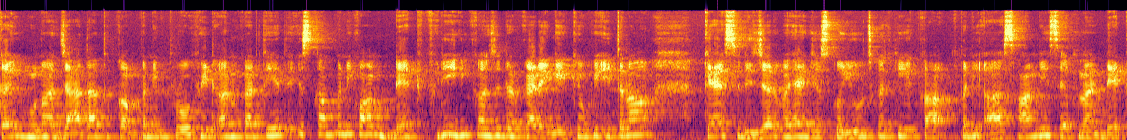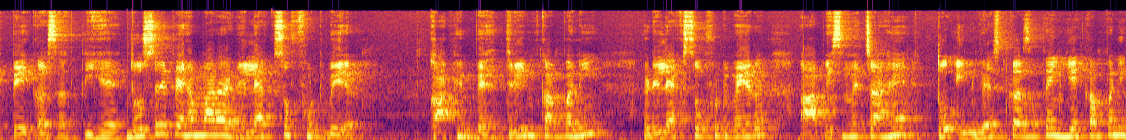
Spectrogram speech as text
कई गुना ज़्यादा तो कंपनी प्रॉफिट अर्न करती है। तो इस कंपनी को हम डेट फ्री ही कंसिडर करेंगे, क्योंकि इतना कैश रिज़र्व है जिसको यूज़ करके कंपनी आसानी से अपना डेट पे कर सकती है। दूसरे पे हमारा रिलैक्सो फुटवेयर काफ़ी बेहतरीन कंपनी। रिलैक्सो फुटवेयर आप इसमें चाहें तो इन्वेस्ट कर सकते हैं। ये कंपनी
